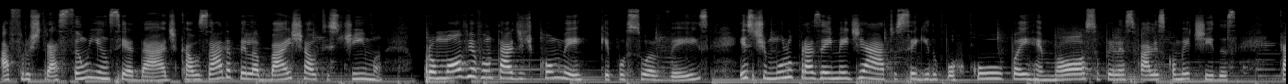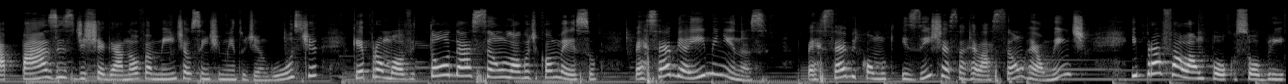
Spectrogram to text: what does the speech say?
A frustração e ansiedade causada pela baixa autoestima promove a vontade de comer, que por sua vez estimula o prazer imediato, seguido por culpa e remorso pelas falhas cometidas, capazes de chegar novamente ao sentimento de angústia, que promove toda a ação logo de começo. Percebe aí, meninas? Percebe como existe essa relação realmente? E para falar um pouco sobre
